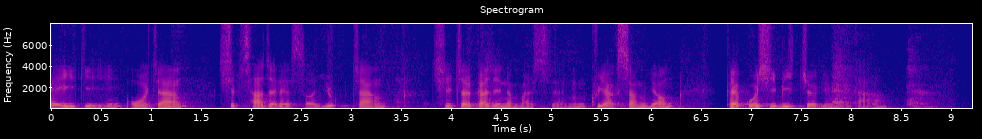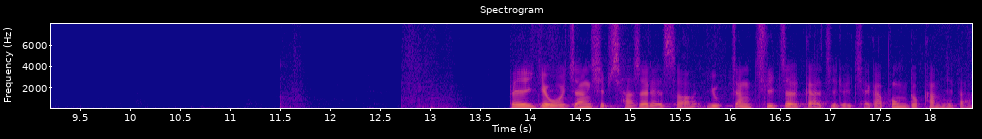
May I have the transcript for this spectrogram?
레이기 5장 14절에서 6장 7절까지 있는 말씀 구약 성경 152쪽입니다. 레이기 5장 14절에서 6장 7절까지를 제가 봉독합니다.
